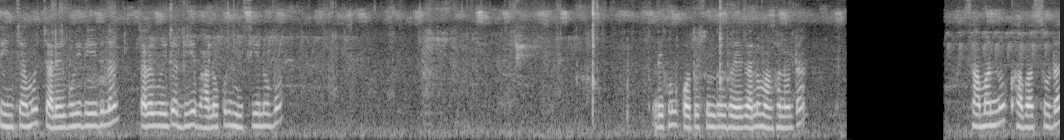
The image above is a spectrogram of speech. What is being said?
তিন চামচ চালের গুঁড়ি দিয়ে দিলাম। চালের গুঁড়িটা দিয়ে ভালো করে মিশিয়ে নেব। দেখুন কত সুন্দর হয়ে গেল মাখানোটা। সামান্য খাবার সোডা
